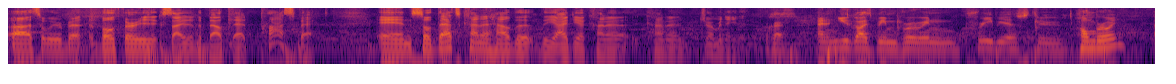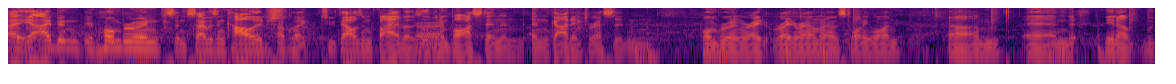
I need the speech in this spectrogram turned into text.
Uh, so we were be- both very excited about that prospect, and so that's kind of how the, the idea kind of kind of germinated. Okay. And you guys been brewing previous to Homebrewing. Uh, yeah, I've been homebrewing since I was in college, cool. like 2005. I was living in Boston and, and got interested in homebrewing right right around when I was 21, um, and you know, w-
